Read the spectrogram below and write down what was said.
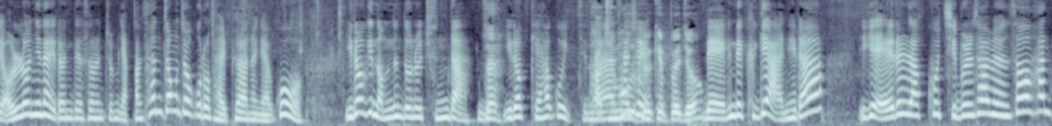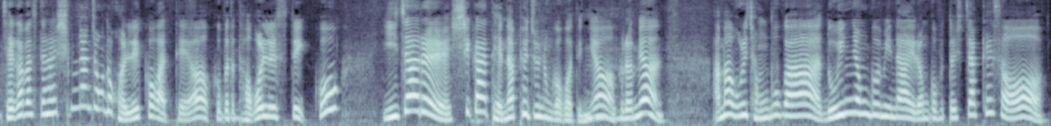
이제 언론이나 이런 데서는 좀 약간 선정적으로 발표하느냐고 1억이 넘는 돈을 준다. 네. 이렇게 하고 있지만 사실 그렇게 빼죠. 네, 근데 그게 아니라 이게 애를 낳고 집을 사면서 한 제가 봤을 때는 한 10년 정도 걸릴 것 같아요. 그보다 더 걸릴 수도 있고 이자를 시가 대납해 주는 거거든요. 음. 그러면 아마 우리 정부가 노인연금이나 이런 것부터 시작해서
